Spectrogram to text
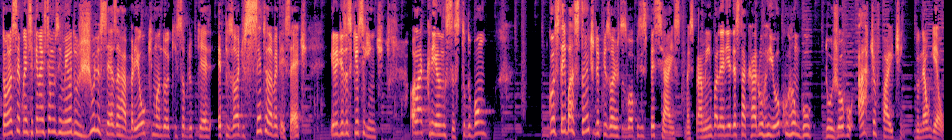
Então na sequência aqui nós temos e-mail do Júlio César Abreu, que mandou aqui sobre o que é episódio 197. Ele diz aqui o seguinte: Olá crianças, tudo bom? Gostei bastante do episódio dos golpes especiais, mas pra mim valeria destacar o Ryoko Rambu do jogo Art of Fighting do Neo Geo,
